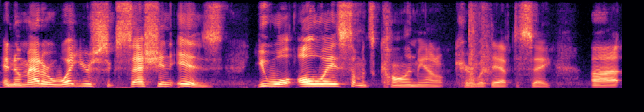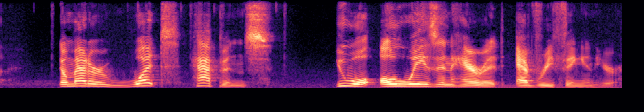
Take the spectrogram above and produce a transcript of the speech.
and no matter what your succession is, you will always. Someone's calling me. I don't care what they have to say. Uh, no matter what happens, you will always inherit everything in here.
